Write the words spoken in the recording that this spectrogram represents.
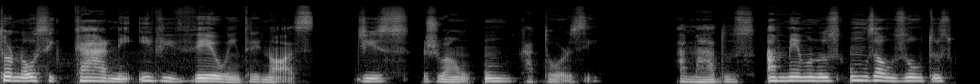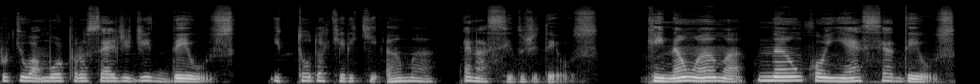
tornou-se carne e viveu entre nós, diz João 1,14. Amados, amemo-nos uns aos outros, porque o amor procede de Deus, e todo aquele que ama é nascido de Deus. Quem não ama não conhece a Deus,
